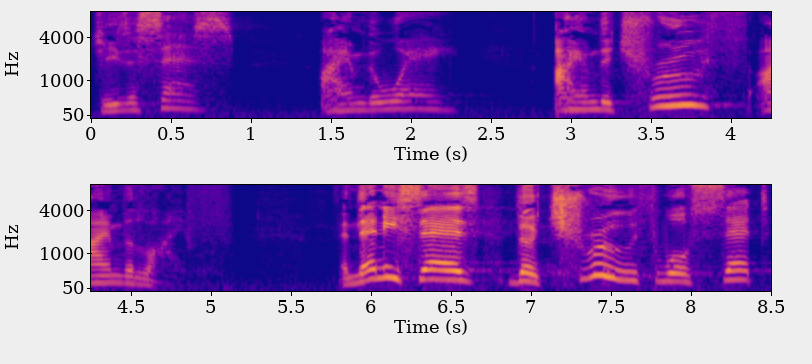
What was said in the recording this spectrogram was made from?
Jesus says, I am the way, I am the truth, I am the life. And then he says, the truth will set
